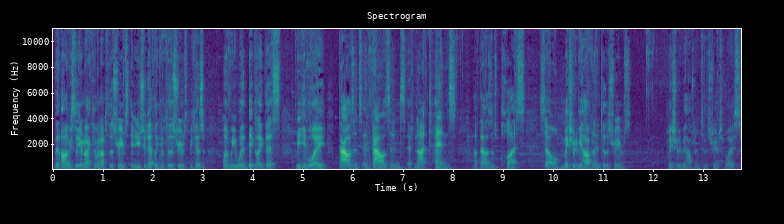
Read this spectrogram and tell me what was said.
then obviously you're not coming out to the streams, and you should definitely come to the streams because when we win big like this, we give away thousands and thousands, if not tens of thousands plus. So make sure to be hopping into the streams. Make sure to be hopping into the streams, boys.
